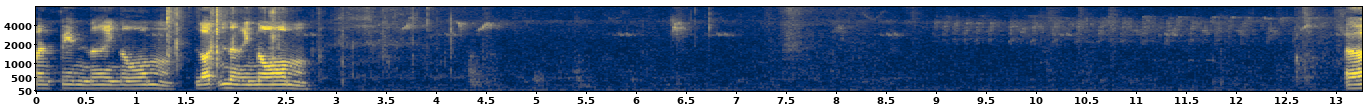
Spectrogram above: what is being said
มันเป็นเนยนมรสเนยนม เออ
